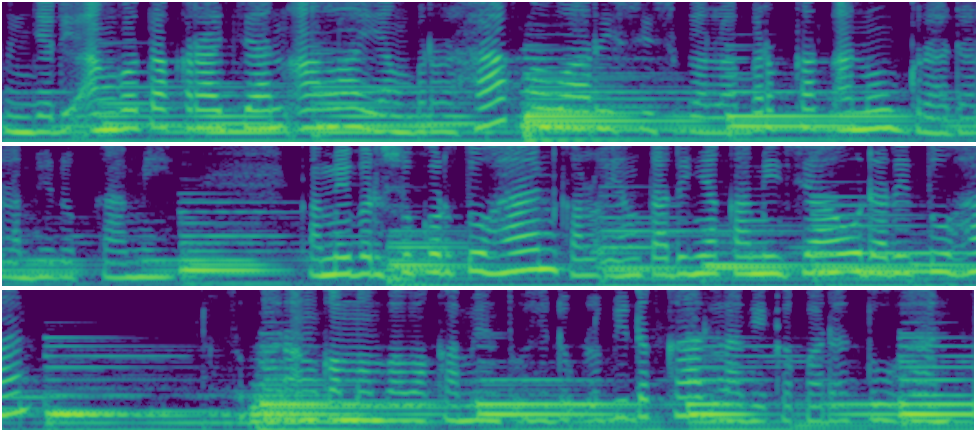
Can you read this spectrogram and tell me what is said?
menjadi anggota kerajaan Allah yang berhak mewarisi segala berkat anugerah dalam hidup kami. Kami bersyukur Tuhan kalau yang tadinya kami jauh dari Tuhan, sekarang Engkau membawa kami untuk hidup lebih dekat lagi kepada Tuhan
